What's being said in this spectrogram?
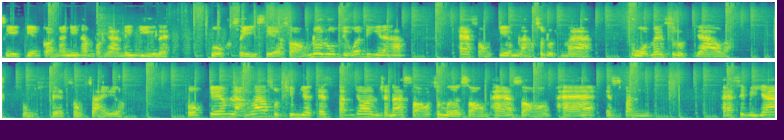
4เกมก่อนหน้านี้ทำผลงานได้ดีเลย บวก 4 เสีย2โดยรวมถือว่าดีนะครับแค่2เกมหลังสะดุดมา กลัวแม่งสะดุดยาวล่ะ สงสัยสงสัยอยู่6เกมหลังล่าสุดทีมเยือนเอสปันยอนชนะ2เสมอ2แพ้2แพ้เอสปันแพ้ซิบิยา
